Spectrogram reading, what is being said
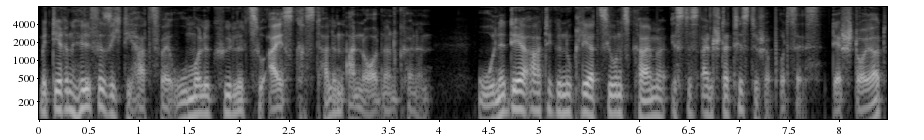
mit deren Hilfe sich die H2O-Moleküle zu Eiskristallen anordnen können. Ohne derartige Nukleationskeime ist es ein statistischer Prozess, der steuert,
